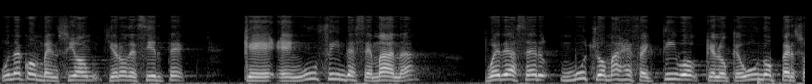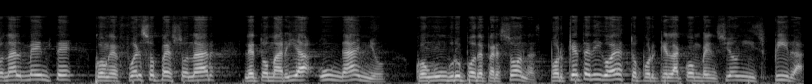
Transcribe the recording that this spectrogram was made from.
una convención, quiero decirte, que en un fin de semana puede hacer mucho más efectivo que lo que uno personalmente, con esfuerzo personal, le tomaría un año con un grupo de personas. ¿Por qué te digo esto? Porque la convención inspira.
